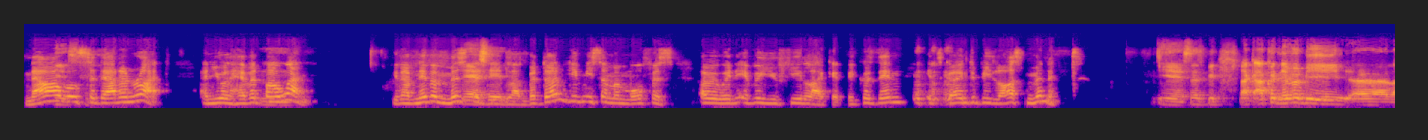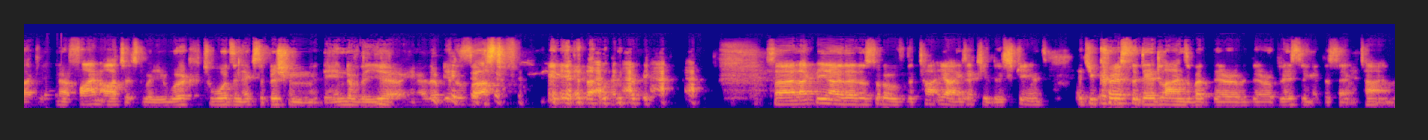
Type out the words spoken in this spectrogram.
Now I yes. will sit down and write. And you'll have it by mm. one. You know, I've never missed yes. a deadline, but don't give me some amorphous, oh, whenever you feel like it, because then it's going to be last minute. Yes, that's been like I could never be uh, like you know, a fine artist where you work towards an exhibition at the end of the year. You know, that'd be a disaster. so like you know the, the, sort of the time yeah exactly the scheme it's, it's you curse the deadlines but they're they're a blessing at the same time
